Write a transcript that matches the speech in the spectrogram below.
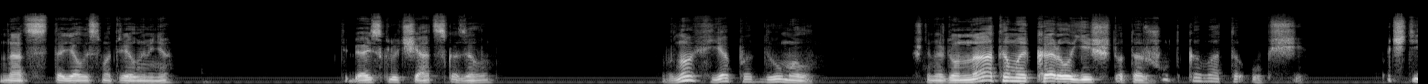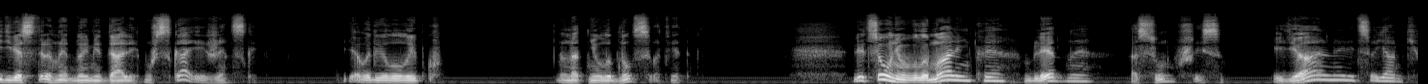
Над стоял и смотрел на меня. «Тебя исключат», — сказал он. Вновь я подумал, что между Натом и Кэрол есть что-то жутковато общее. Почти две стороны одной медали, мужская и женская. Я выдавил улыбку, но Нат не улыбнулся в ответ. Лицо у него было маленькое, бледное, осунувшееся. Идеальное лицо Янки.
